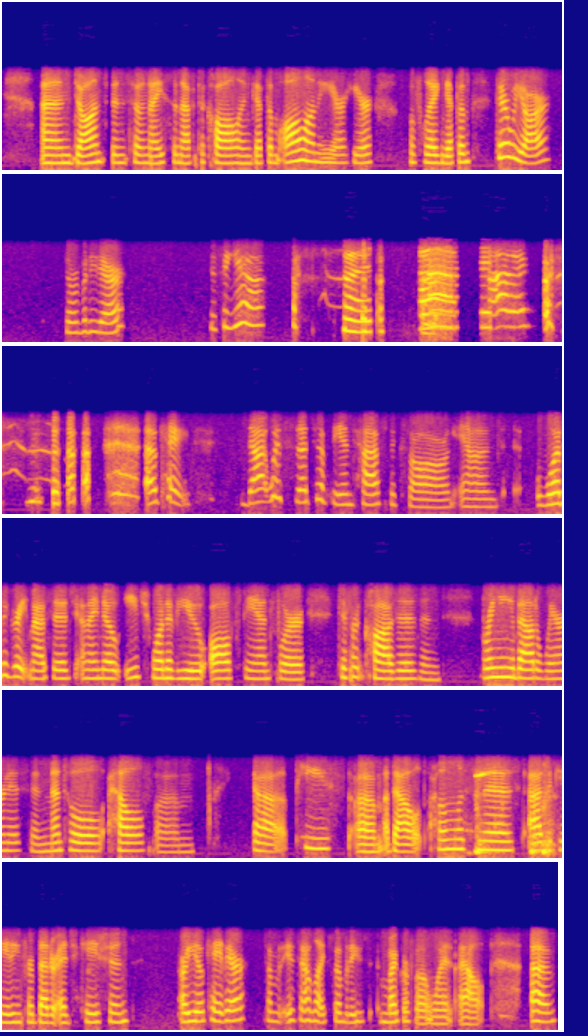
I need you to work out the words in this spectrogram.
And Dawn's been so nice enough to call and get them all on the air here. Hopefully I can get them. There we are. Is everybody there? Just say yeah. Hi. Hi. okay. That was such a fantastic song and what a great message. And I know each one of you all stand for different causes and bringing about awareness and mental health, um, uh, peace, um, about homelessness, advocating for better education. Are you okay there? Somebody, it sounded like somebody's microphone went out. Um,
